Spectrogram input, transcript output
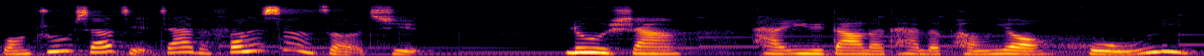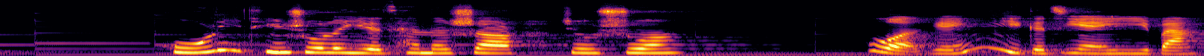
往猪小姐家的方向走去。路上，他遇到了他的朋友狐狸。狐狸听说了野餐的事儿，就说：“我给你一个建议吧，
